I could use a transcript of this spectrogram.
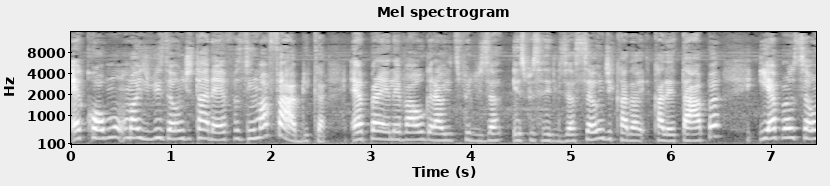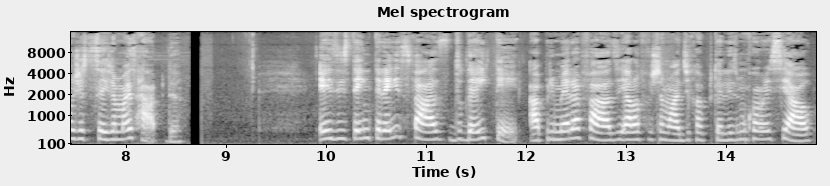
é como uma divisão de tarefas em uma fábrica. É para elevar o grau de especialização de cada, cada etapa e a produção já seja mais rápida. Existem três fases do DIT. A primeira fase ela foi chamada de capitalismo comercial,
